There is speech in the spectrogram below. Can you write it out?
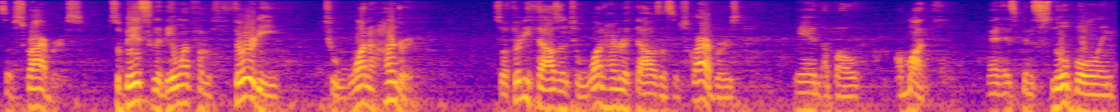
subscribers. So basically, they went from 30 to 100. So 30,000 to 100,000 subscribers in about a month. And it's been snowballing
